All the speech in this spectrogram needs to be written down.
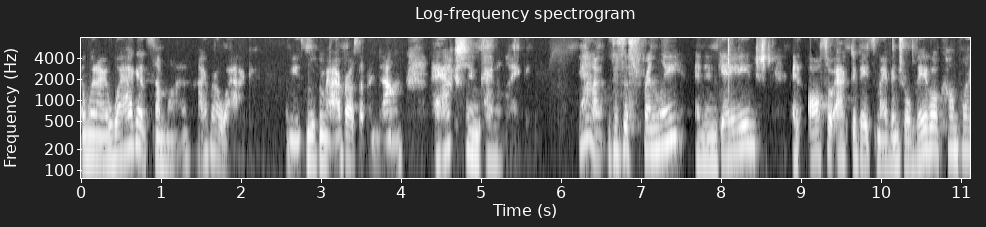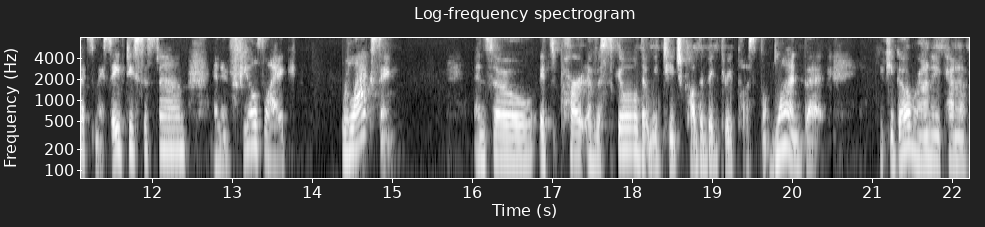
And when I wag at someone, eyebrow wag, that means moving my eyebrows up and down. I actually am kind of like, yeah, this is friendly and engaged. It also activates my ventral vagal complex, my safety system, and it feels like relaxing. And so it's part of a skill that we teach called the big three plus one. But if you go around and you kind of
